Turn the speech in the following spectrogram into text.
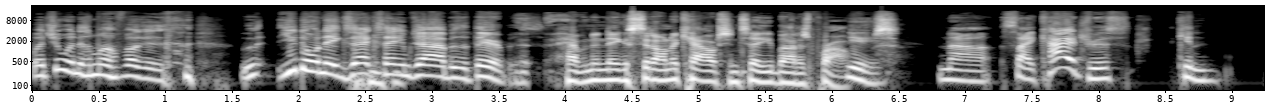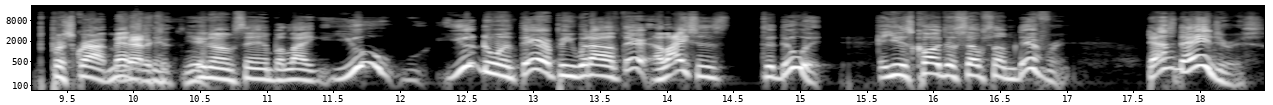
But you and this motherfucker, you doing the exact same job as a therapist. having a nigga sit on the couch and tell you about his problems Yeah. Now, psychiatrists can prescribe medicine. Medica- yeah. You know what I'm saying? But like you, you doing therapy without a, ther- a license to do it, and you just called yourself something different. That's dangerous.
